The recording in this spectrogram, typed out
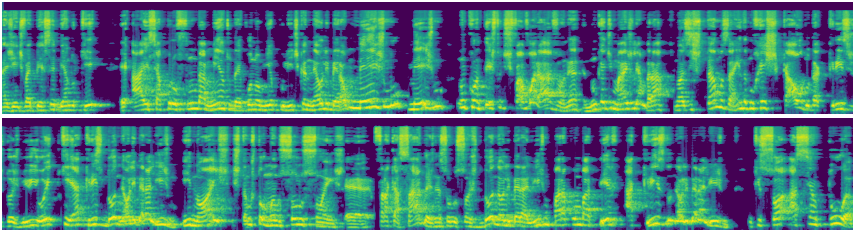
a gente vai percebendo que é, há esse aprofundamento da economia política neoliberal, mesmo, mesmo num contexto desfavorável, né? Nunca é demais lembrar. Nós estamos ainda no rescaldo da crise de 2008, que é a crise do neoliberalismo. E nós estamos tomando soluções é, fracassadas, né? soluções do neoliberalismo para combater a crise do neoliberalismo o que só acentua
